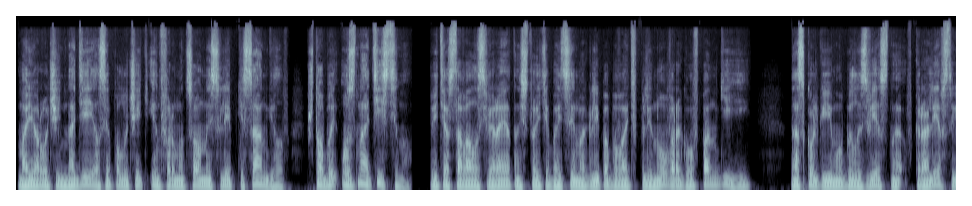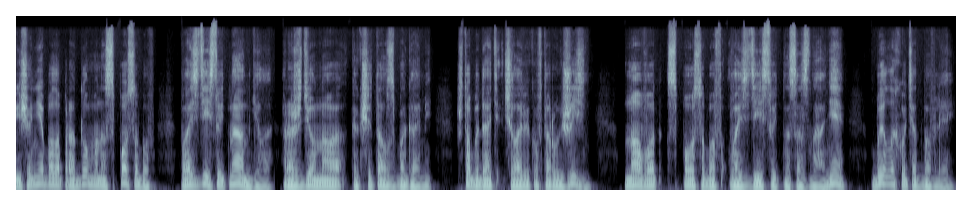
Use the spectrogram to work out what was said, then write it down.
Майор очень надеялся получить информационные слепки с ангелов, чтобы узнать истину, ведь оставалась вероятность, что эти бойцы могли побывать в плену врагов Пангии. Насколько ему было известно, в королевстве еще не было продумано способов воздействовать на ангела, рожденного, как считал, с богами, чтобы дать человеку вторую жизнь, но вот способов воздействовать на сознание было хоть отбавляй.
